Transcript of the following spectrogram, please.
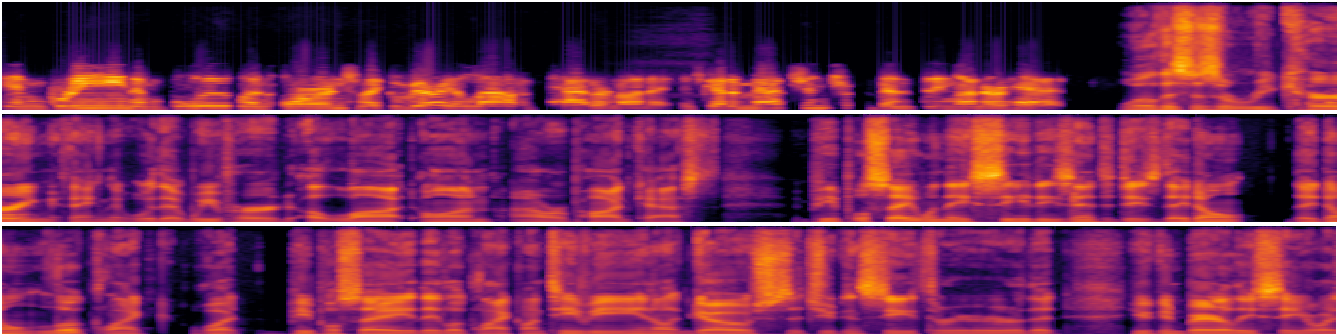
and green and blue and orange, like a very loud pattern on it. It's got a matching turban thing on her head. Well, this is a recurring um, thing that that we've heard a lot on our podcast. People say when they see these entities, they don't they don't look like what people say they look like on TV, you know, like ghosts that you can see through or that you can barely see, or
